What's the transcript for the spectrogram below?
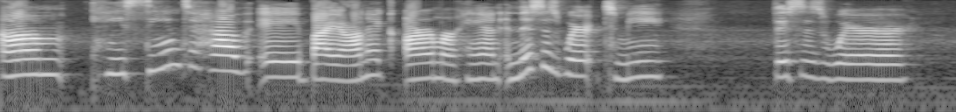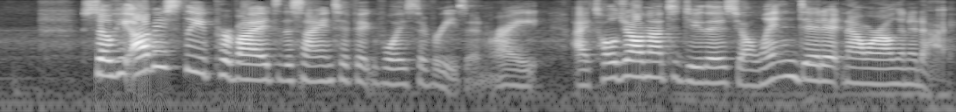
Um, he seemed to have a bionic arm or hand, and this is where, to me, this is where. So he obviously provides the scientific voice of reason, right? I told y'all not to do this. Y'all went and did it. Now we're all gonna die.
